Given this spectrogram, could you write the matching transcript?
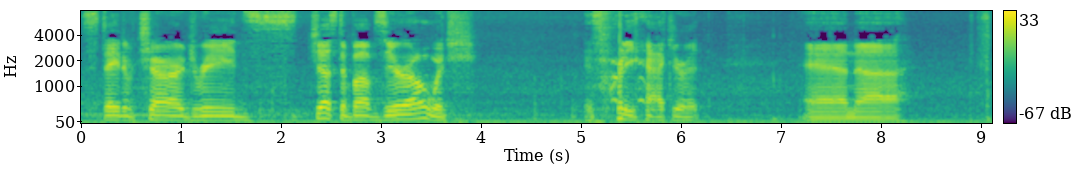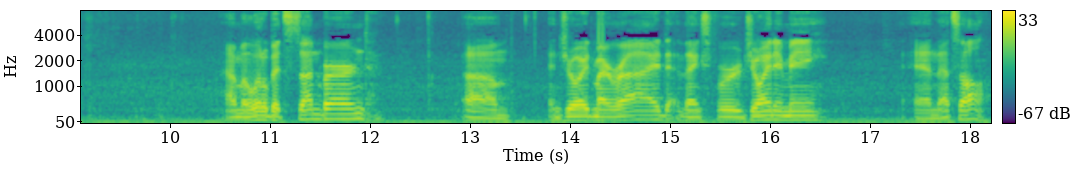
State of charge reads just above zero, which is pretty accurate. And uh, I'm a little bit sunburned. Um, enjoyed my ride. Thanks for joining me. And that's all.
